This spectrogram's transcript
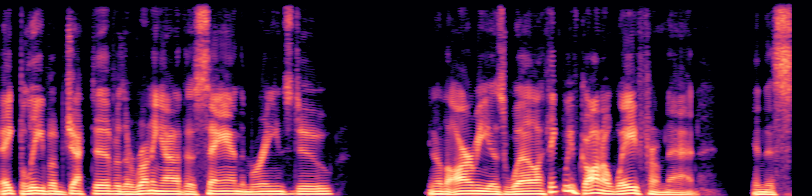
make believe objective, or they're running out of the sand, the Marines do. You know, the Army as well. I think we've gone away from that in this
